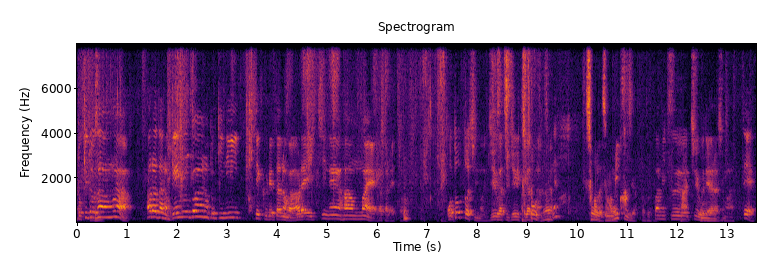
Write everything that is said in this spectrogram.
時戸さんは原田のゲームバーの時に来てくれたのがあれ1年半前だからえっと一昨年の10月11月なんですよねそうですもう三つでやった時。ファミツチューブでやらせてもらって、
